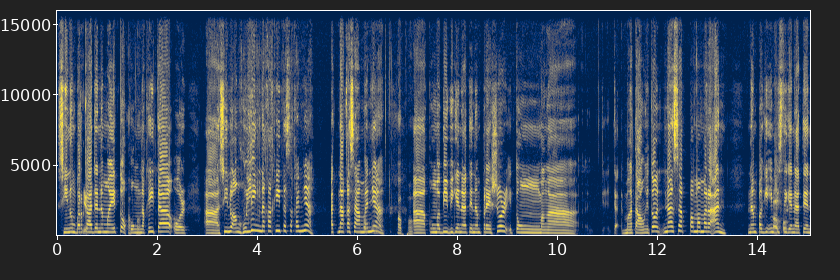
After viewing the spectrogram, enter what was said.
sinong barkada ng mga ito, kung Opo. nakita or ah, sino ang huling nakakita sa kanya at nakasama Opo, niya. Opo. Ah, kung mabibigyan natin ng pressure itong mga mga taong ito, nasa pamamaraan ng pag-iimbestiga Opo. natin.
